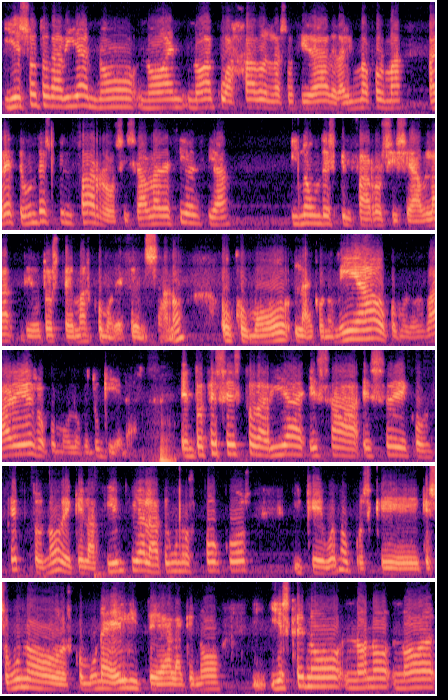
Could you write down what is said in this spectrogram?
Y eso todavía no, no, ha, no ha cuajado en la sociedad de la misma forma. Parece un despilfarro si se habla de ciencia, y no un despilfarro si se habla de otros temas como defensa, ¿no? O como la economía, o como los bares, o como lo que tú quieras. Entonces es todavía esa, ese concepto, ¿no? De que la ciencia la hacen unos pocos y que bueno pues que, son unos como una élite a la que no y, es que no no no no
